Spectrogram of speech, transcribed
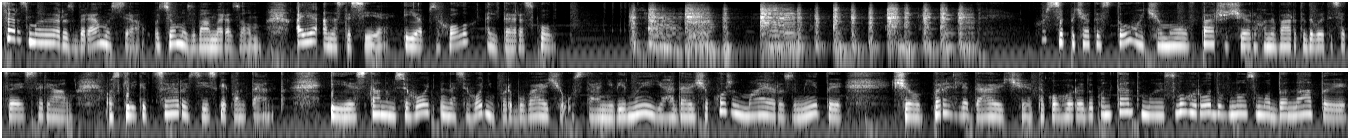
Зараз ми розберемося у цьому з вами разом. А я Анастасія, і я психолог Альтера Скул. Хочеться почати з того, чому в першу чергу не варто дивитися цей серіал, оскільки це російський контент. І станом сьогодні на сьогодні, перебуваючи у стані війни, я гадаю, що кожен має розуміти, що переглядаючи такого роду контент, ми свого роду вносимо донати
